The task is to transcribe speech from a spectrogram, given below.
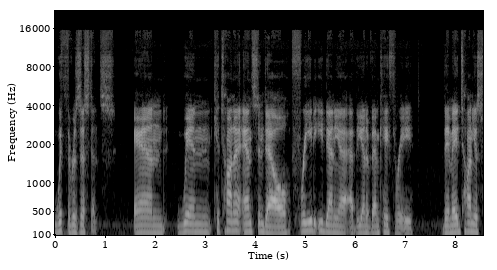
with the resistance. And when Kitana and Sindel freed Edenia at the end of MK3, they made Tanya's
